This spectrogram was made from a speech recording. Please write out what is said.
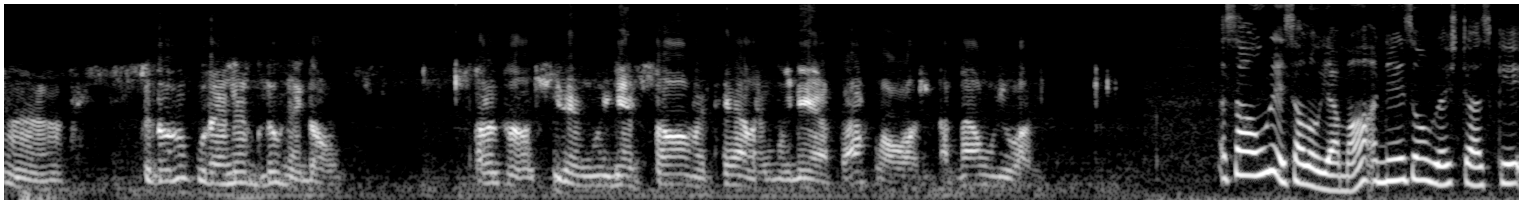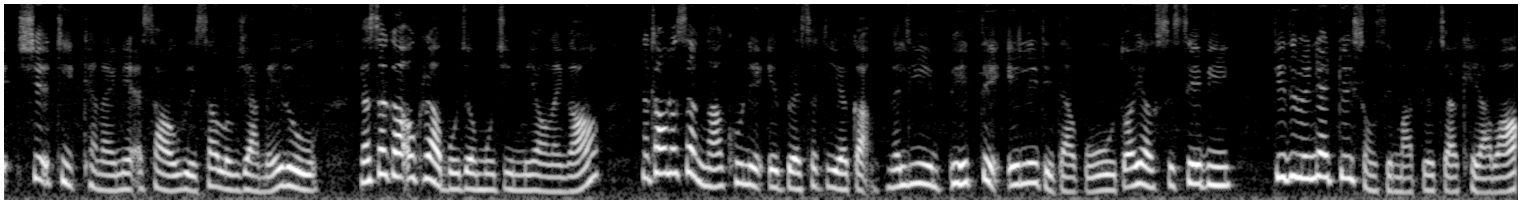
အင်းကျွန်တော်တို့ကိုယ်တိုင်လည်းမလုပ်နိုင်တော့ဘူးအဲ့တော့ရှိတဲ့ငွေနဲ့စောင်းမယ်ထဲရမယ်ငွေနဲ့ကဘာကွာအနှောင်းဝေးသွားပြီအစာအုပ်တွေဆောက်လုပ်ရမှာအနည်းဆုံး Richter scale ရှစ်အထိခံနိုင်တဲ့အစာအုပ်တွေဆောက်လုပ်ရမယ်လို့လက်ဆက်ကဥက္ကဋ္ဌဗိုလ်ချုပ်မူကြီးမင်းအောင်လှိုင်က2025ခုနှစ်ဧပြီ17ရက်ကငလျင်ဘေးသင့်အေးလေးဒေတာကိုတွားရောက်စစ်ဆေးပြီး ပြည်သူတွေနဲ့တွေ့ဆုံစင်မှာပြောကြားခဲ့တာပါ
